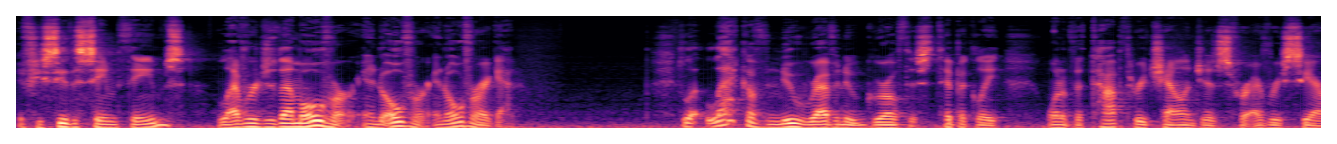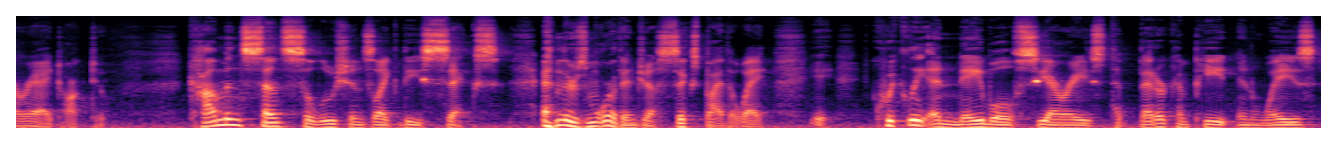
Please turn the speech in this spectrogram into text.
If you see the same themes, leverage them over and over and over again. L- lack of new revenue growth is typically one of the top three challenges for every CRA I talk to. Common sense solutions like these six, and there's more than just six, by the way, quickly enable CRAs to better compete in ways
